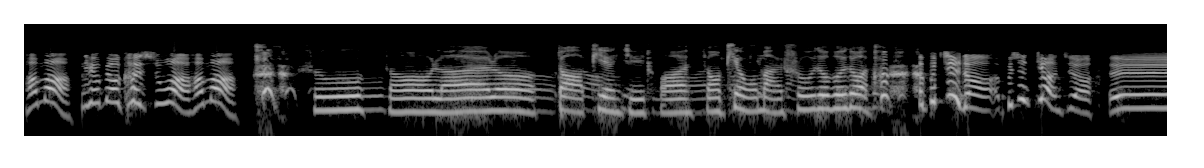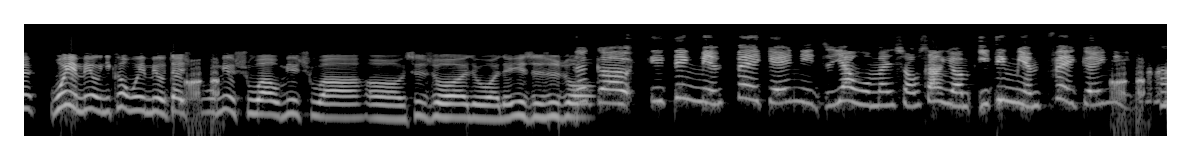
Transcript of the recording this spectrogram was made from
蛤蟆，你要不要看书啊？蛤蟆，书找来了，诈骗集团想骗我买书，对不对？啊，不是的，不是这样子啊。呃，我也没有，你看我也没有带书，我没有书啊，我没有书啊。哦，是说我的意思是说，那个一定免费给你，只要我们手上有，一定免费给你。啊，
